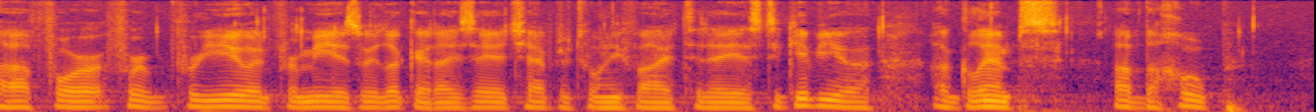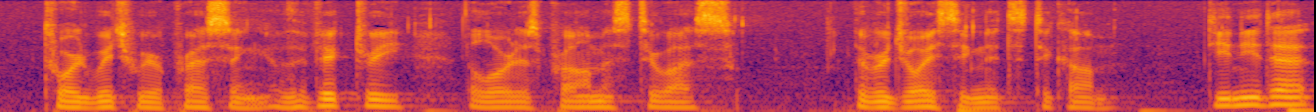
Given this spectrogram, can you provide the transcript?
uh, for, for, for you and for me as we look at Isaiah chapter 25 today, is to give you a, a glimpse of the hope toward which we are pressing, of the victory the Lord has promised to us, the rejoicing that's to come. Do you need that?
